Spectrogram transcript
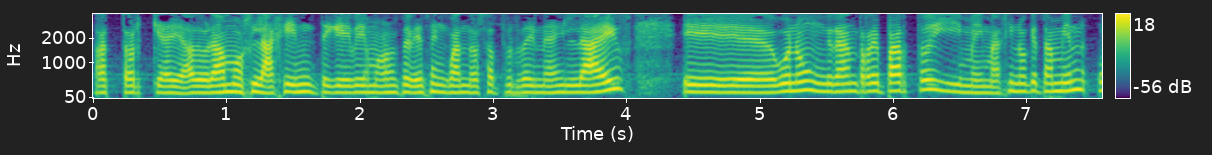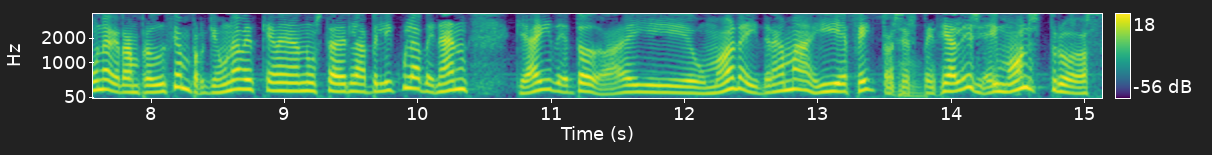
actor que adoramos la gente que vemos de vez en cuando Saturday Night Live. Eh, bueno, un gran reparto y me imagino que también una gran producción, porque una vez que vean ustedes la película verán que hay de todo. Hay humor, hay drama, hay efectos especiales y hay monstruos.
